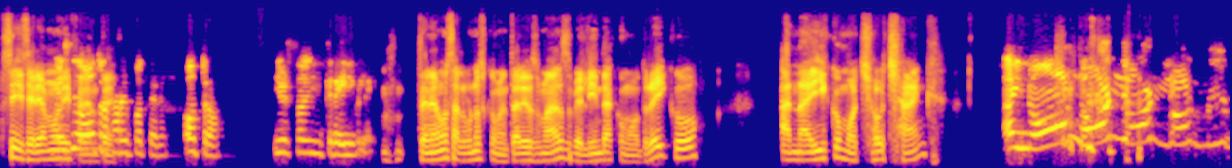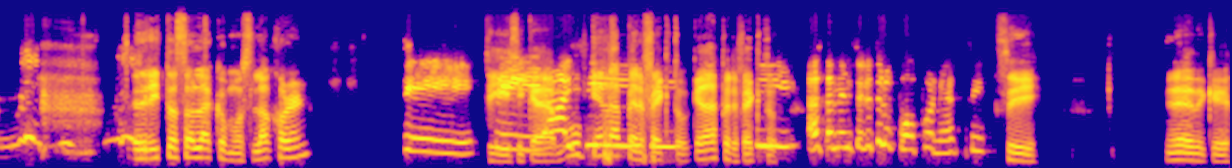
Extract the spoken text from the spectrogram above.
Sí, sería muy diferente. otro Harry Potter, otro. Y esto es increíble. Tenemos algunos comentarios más. Belinda como Draco, Anaí como Cho Chang. Ay, no, no, no, no. Pedrito Sola como Slughorn. Sí. Sí, sí, queda, queda perfecto, queda perfecto. Sí, hasta en el serio te lo puedo poner, sí. Sí. Eh, de que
